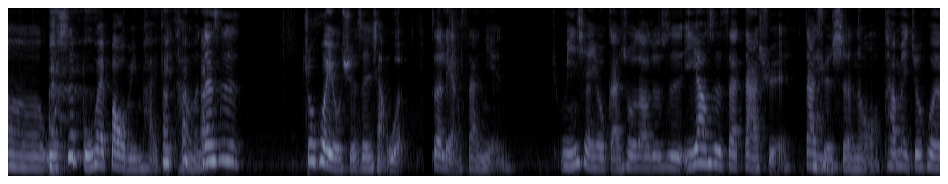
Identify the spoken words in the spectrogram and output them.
呃，我是不会报名牌给他们，但是就会有学生想问。这两三年明显有感受到，就是一样是在大学大学生哦，嗯、他们就会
